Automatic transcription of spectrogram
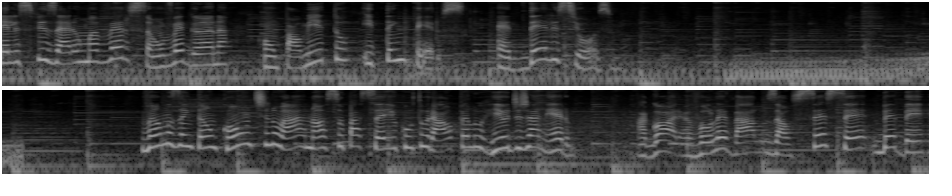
eles fizeram uma versão vegana com palmito e temperos. É delicioso. Vamos então continuar nosso passeio cultural pelo Rio de Janeiro. Agora vou levá-los ao CCBB,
